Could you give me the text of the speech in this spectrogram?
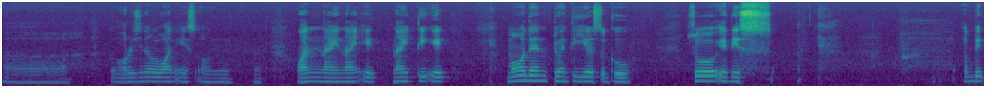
Uh, the original one is on uh, 1998 98 more than 20 years ago. So it is a bit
